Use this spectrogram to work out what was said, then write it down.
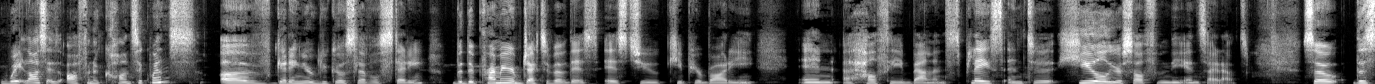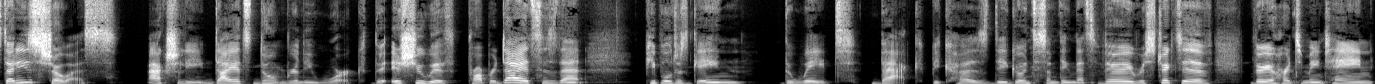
weight loss is often a consequence of getting your glucose level steady. But the primary objective of this is to keep your body in a healthy, balanced place and to heal yourself from the inside out. So the studies show us actually diets don't really work. The issue with proper diets is that people just gain the weight back because they go into something that's very restrictive, very hard to maintain,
